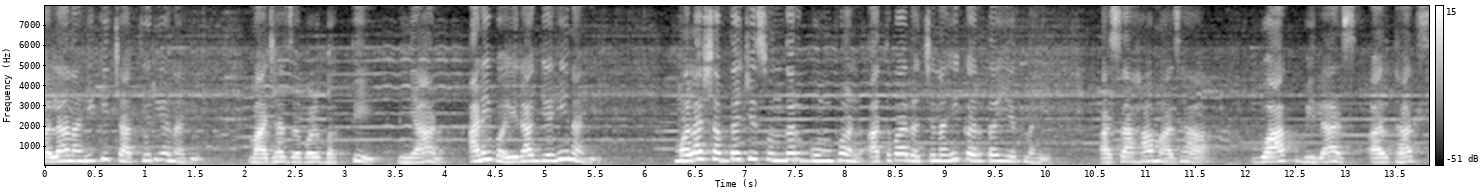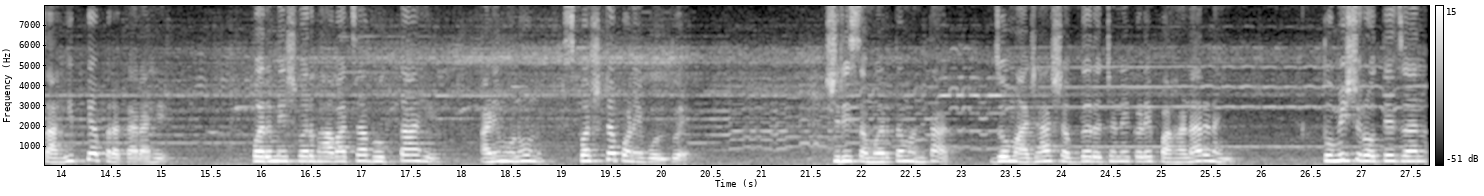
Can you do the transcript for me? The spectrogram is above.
कला नाही की चातुर्य नाही. माझ्याजवळ भक्ती ज्ञान आणि वैराग्यही नाही. मला शब्दाची सुंदर गुंफण अथवा रचनाही करता येत नाही. असा हा माझा वाकविलास अर्थात साहित्य प्रकार आहे. परमेश्वर भावाचा भोगता आहे आणि म्हणून स्पष्टपणे बोलतोय. श्री समर्थ म्हणतात जो माझ्या शब्दरचनेकडे पाहणार नाही. तुम्ही श्रोतेजन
